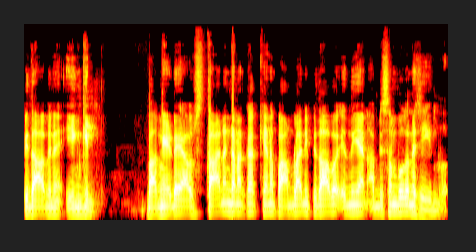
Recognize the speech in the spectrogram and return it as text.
പിതാവിന് എങ്കിൽ. അങ്ങയുടെ ആ സ്ഥാനം കണക്കാക്കിയാണ് പാമ്പ്ലാനി പിതാവ് എന്ന് ഞാൻ അഭിസംബോധന ചെയ്യുന്നത്.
